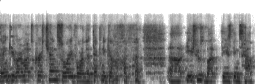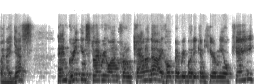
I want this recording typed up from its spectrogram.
Thank you very much, Christian. Sorry for the technical uh, issues, but these things happen, I guess. And greetings to everyone from Canada. I hope everybody can hear me okay.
